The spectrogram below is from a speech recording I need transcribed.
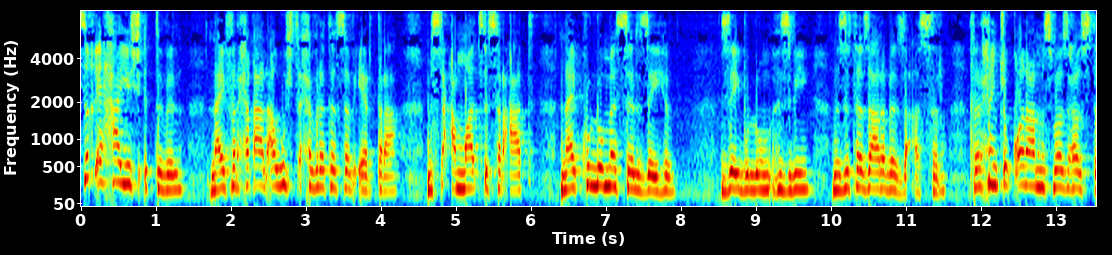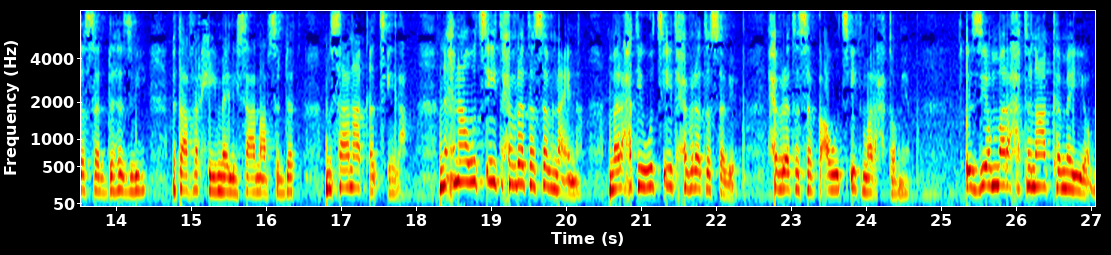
ስቕ ሓይሽ እትብል ናይ ፍርሒ ቃል ኣብ ውሽጢ ሕብረተሰብ ኤርትራ ምስ ዓማፂ ስርዓት ናይ ኩሉ መሰል ዘይህብ ዘይብሉ ህዝቢ ንዝተዛረበ ዝኣስር ፍርሕን ጭቆናን ምስ በዝሖ ዝተሰደ ህዝቢ እታ ፍርሒ መሊሳ ናብ ስደት ምሳና ቀፂላ ንሕና ውፅኢት ሕብረተሰብና ኢና መራሕቲ ውፅኢት ሕብረተሰብ እዮም። ሕብረተሰብ ከዓ ውፅኢት መራሕቶም እዮም። እዚኦም መራሕትና ከመይ እዮም?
